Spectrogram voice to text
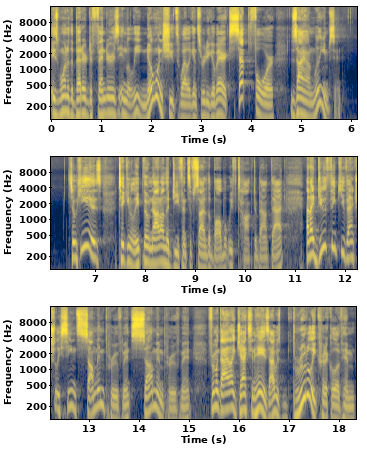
is one of the better defenders in the league. No one shoots well against Rudy Gobert except for Zion Williamson. So he is taking a leap, though not on the defensive side of the ball, but we've talked about that. And I do think you've actually seen some improvement, some improvement from a guy like Jaxson Hayes. I was brutally critical of him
